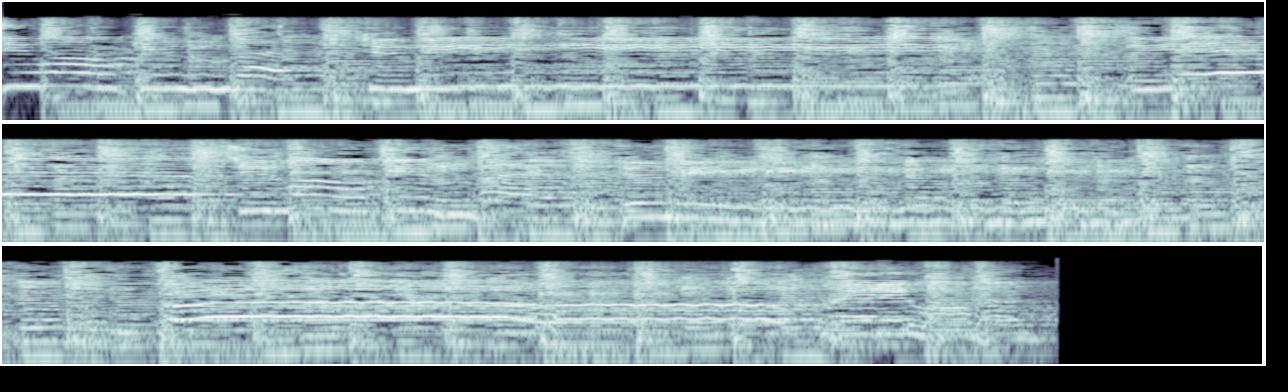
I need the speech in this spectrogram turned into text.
you are.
